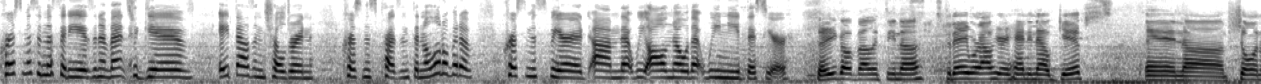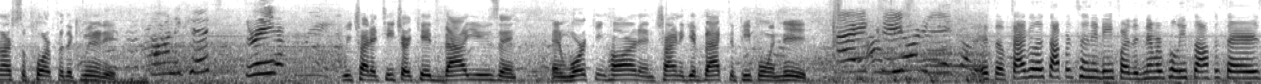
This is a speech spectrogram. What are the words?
Christmas in the City is an event to give 8,000 children Christmas presents and a little bit of Christmas spirit um, that we all know that we need this year. There you go, Valentina. Today we're out here handing out gifts and um, showing our support for the community. How many kids? Three. We try to teach our kids values and, and working hard and trying to give back to people in need. Merry Christmas. It's a fabulous opportunity for the Denver police officers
